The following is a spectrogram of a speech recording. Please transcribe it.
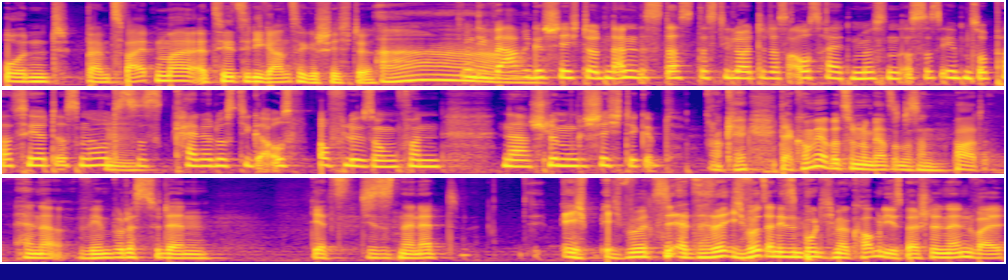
Und beim zweiten Mal erzählt sie die ganze Geschichte. Ah. Und die wahre Geschichte. Und dann ist das, dass die Leute das aushalten müssen, dass es eben so passiert ist. Ne? Und hm. dass es keine lustige Aus Auflösung von einer schlimmen Geschichte gibt. Okay, da kommen wir aber zu einem ganz interessanten Part. Helena, wem würdest du denn jetzt dieses Nanette ich, ich würde es ich an diesem Punkt nicht mehr Comedy Special nennen, weil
